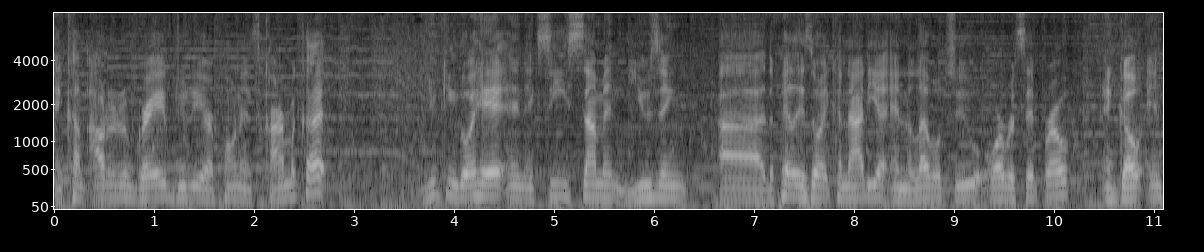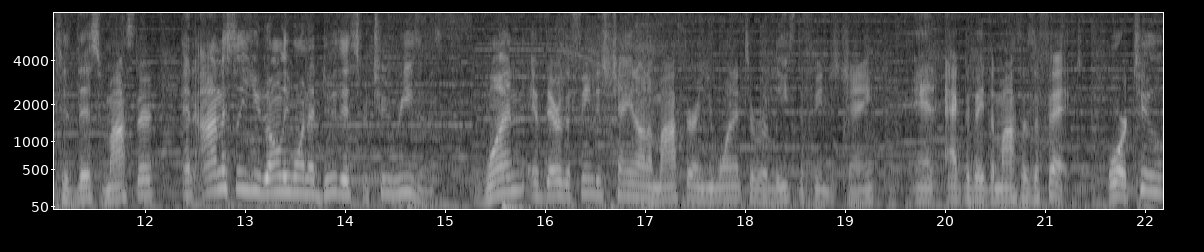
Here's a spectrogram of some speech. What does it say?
and come out of the grave due to your opponent's karma cut. You can go ahead and Xyz summon using uh, the Paleozoic Canadia and the level 2 or Recipro and go into this monster. And honestly, you'd only want to do this for two reasons. One, if there was a Fiendish Chain on a monster and you wanted to release the Fiendish Chain and activate the monster's effect. Or two,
